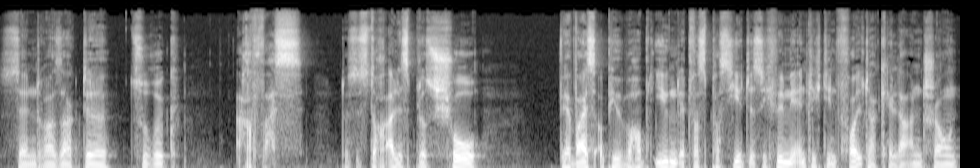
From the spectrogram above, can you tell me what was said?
Sandra sagte zurück Ach was, das ist doch alles bloß Show. Wer weiß, ob hier überhaupt irgendetwas passiert ist. Ich will mir endlich den Folterkeller anschauen.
